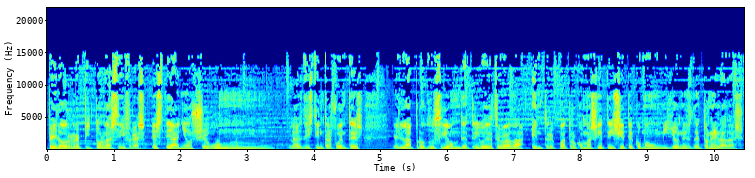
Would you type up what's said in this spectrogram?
Pero repito las cifras. Este año, según las distintas fuentes, eh, la producción de trigo y de cebada entre 4,7 y 7,1 millones de toneladas.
